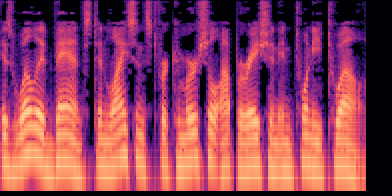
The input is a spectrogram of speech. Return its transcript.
is well advanced and licensed for commercial operation in 2012.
